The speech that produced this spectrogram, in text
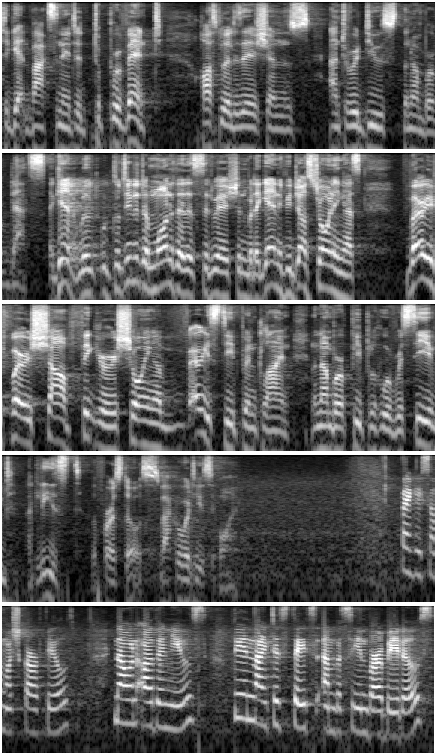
to get vaccinated to prevent hospitalizations and to reduce the number of deaths. Again, we'll, we'll continue to monitor this situation, but again, if you're just joining us, very, very sharp figure showing a very steep incline in the number of people who have received at least the first dose. Back over to you, Sequoia. Thank you so much, Garfield. Now in other news, the United States Embassy in Barbados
